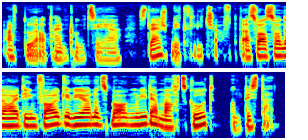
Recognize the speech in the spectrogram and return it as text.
auf bluealpine.ch/mitgliedschaft. Das war's von der heutigen Folge. Wir hören uns morgen wieder. Macht's gut und bis dann.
